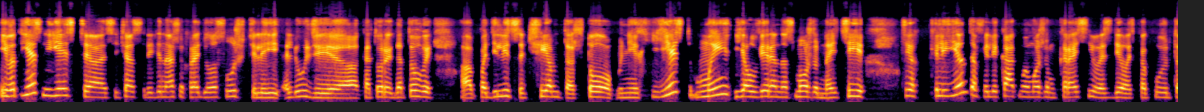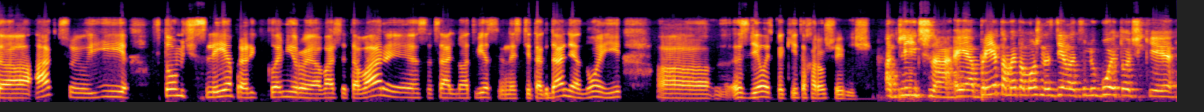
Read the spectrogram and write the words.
И вот если есть а, сейчас среди наших радиослушателей люди, а, которые готовы поделиться чем-то, что у них есть, мы, я уверена, сможем найти найти тех клиентов или как мы можем красиво сделать какую-то акцию и в том числе прорекламируя ваши товары, социальную ответственность и так далее, но и э, сделать какие-то хорошие вещи. Отлично. И э, при этом это можно сделать в любой точке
